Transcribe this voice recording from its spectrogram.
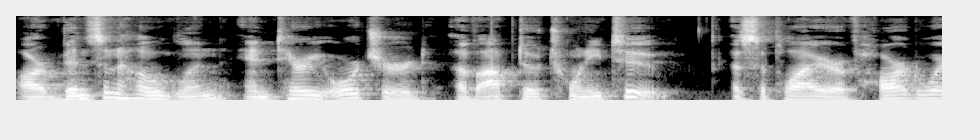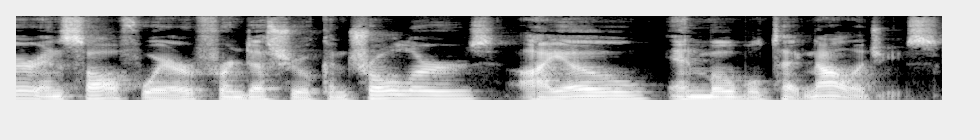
are Benson Hougland and Terry Orchard of Opto22, a supplier of hardware and software for industrial controllers, I/O, and mobile technologies.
